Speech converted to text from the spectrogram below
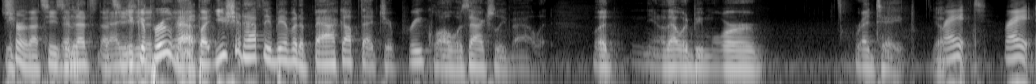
Sure, that's easy. then to- that's, that's that- easy you could to- prove Right. that. But you should have to be able to back up that your prequel was actually valid. But you know that would be more red tape. Yep. Right, right.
